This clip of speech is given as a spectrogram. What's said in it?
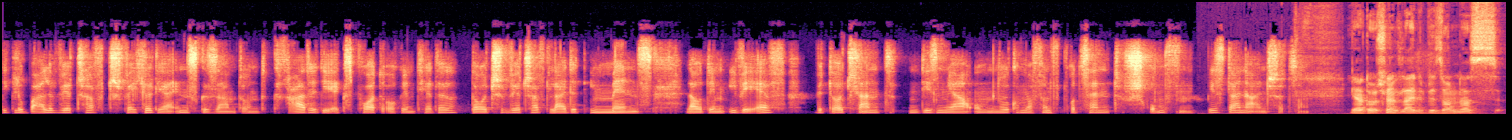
die globale Wirtschaft schwächelt ja insgesamt und gerade die exportorientierte deutsche Wirtschaft leidet immens. Laut dem IWF wird Deutschland in diesem Jahr um 0,5 Prozent schrumpfen. Wie ist deine Einschätzung? Ja, Deutschland leidet besonders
